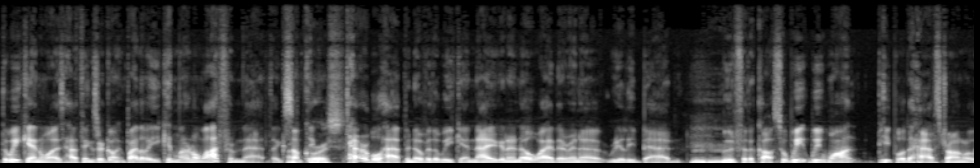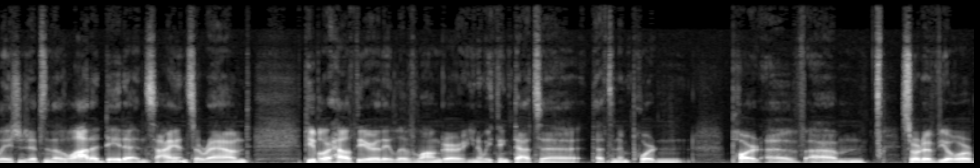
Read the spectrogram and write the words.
the weekend was, how things are going. By the way, you can learn a lot from that. Like something terrible happened over the weekend. Now you're going to know why they're in a really bad mm-hmm. mood for the call. So we we want people to have strong relationships, and there's a lot of data and science around people are healthier, they live longer. You know, we think that's a that's an important part of um, sort of your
